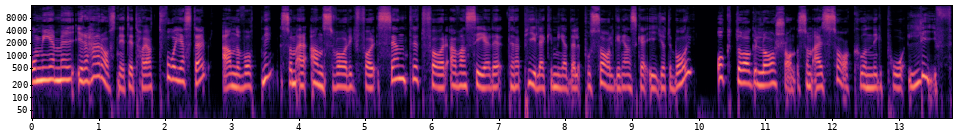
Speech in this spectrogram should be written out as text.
Och med mig i det här avsnittet har jag två gäster. Ann Novotny som är ansvarig för Centret för avancerade terapiläkemedel på Salgrenska i Göteborg och Dag Larsson som är sakkunnig på LIF,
